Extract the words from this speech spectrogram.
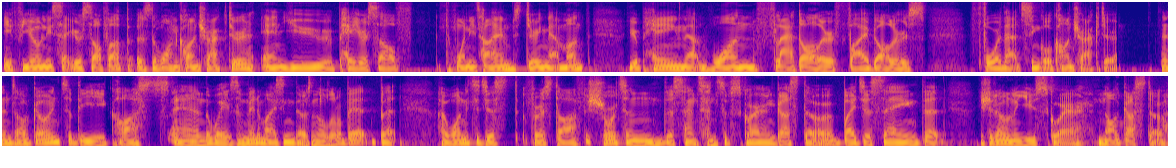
if you only set yourself up as the one contractor and you pay yourself 20 times during that month, you're paying that one flat dollar, $5 for that single contractor. And I'll go into the costs and the ways of minimizing those in a little bit, but I wanted to just first off shorten the sentence of Square and Gusto by just saying that you should only use Square, not Gusto.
